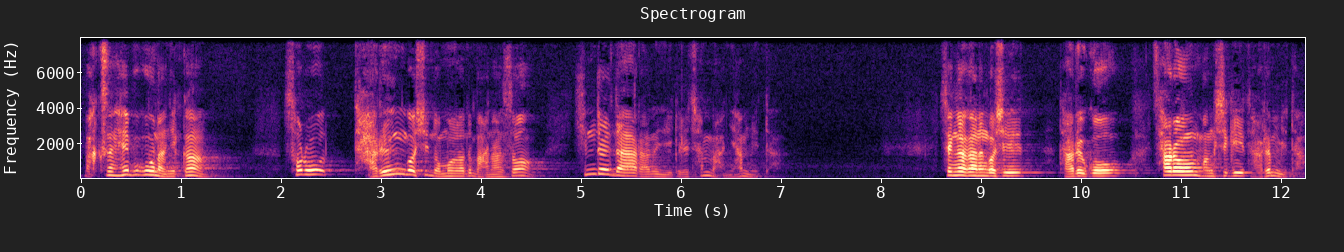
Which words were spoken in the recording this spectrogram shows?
막상 해보고 나니까 서로 다른 것이 너무나도 많아서 힘들다라는 얘기를 참 많이 합니다. 생각하는 것이 다르고 살아온 방식이 다릅니다.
